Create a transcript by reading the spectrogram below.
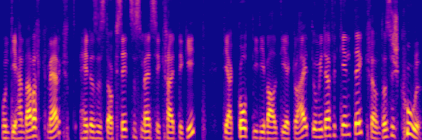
und die haben einfach gemerkt, dass es da Gesetzesmäßigkeiten gibt, die hat Gott in die Welt geleitet und wir dürfen die entdecken und das ist cool.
